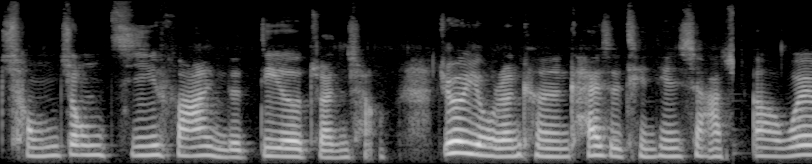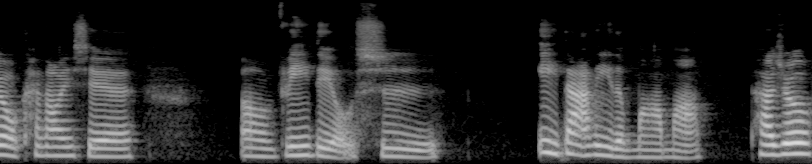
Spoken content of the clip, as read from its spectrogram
从中激发你的第二专长。就有人可能开始天天下，呃，我也有看到一些呃 video 是意大利的妈妈，她就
